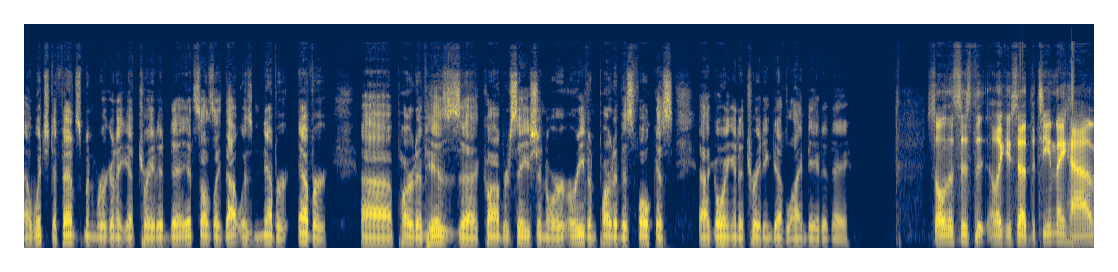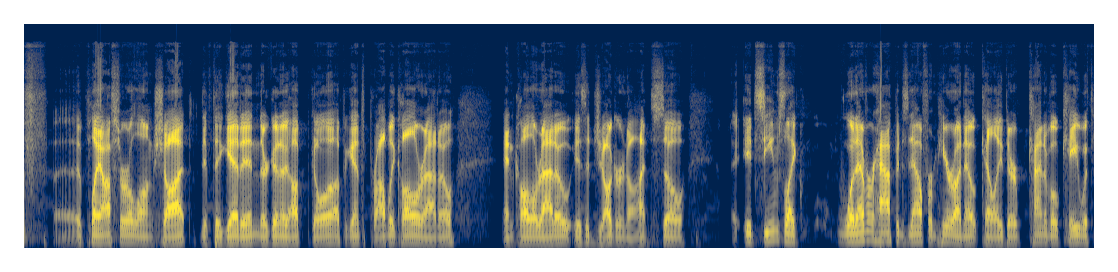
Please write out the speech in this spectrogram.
uh, which defensemen were going to get traded. Uh, it sounds like that was never, ever part of his conversation or, or even part of his focus going into trading deadline day to day. So this is the like you said, the team they have. Uh, playoffs are a long shot. If they get in, they're going to up go up against probably Colorado, and Colorado is a juggernaut. So it seems like whatever happens now from here on out, Kelly, they're kind of okay with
